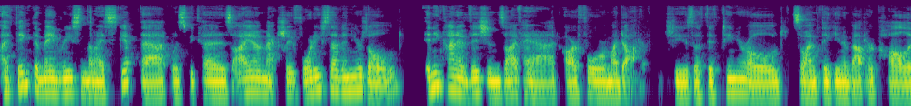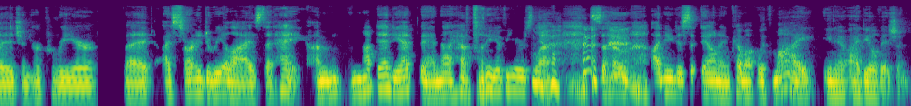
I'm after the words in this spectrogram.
I think the main reason that I skipped that was because I am actually 47 years old. Any kind of visions I've had are for my daughter. She's a 15 year old. So I'm thinking about her college and her career. But I started to realize that, hey, I'm, I'm not dead yet and I have plenty of years left. so I need to sit down and come up with my, you know, ideal vision.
